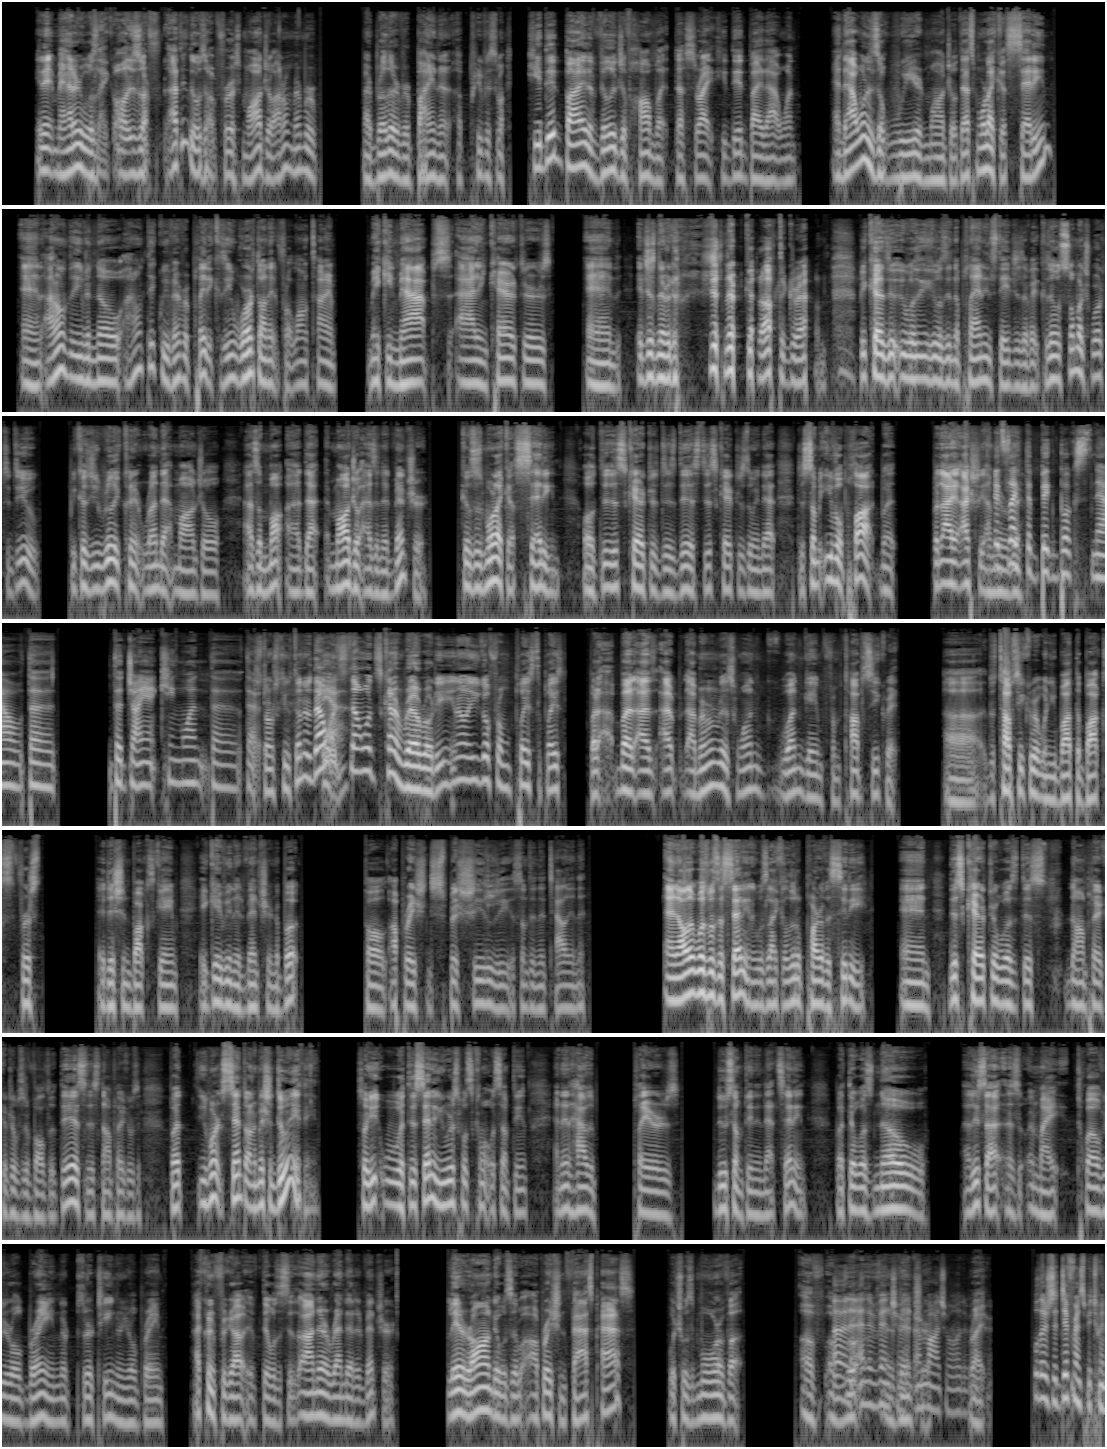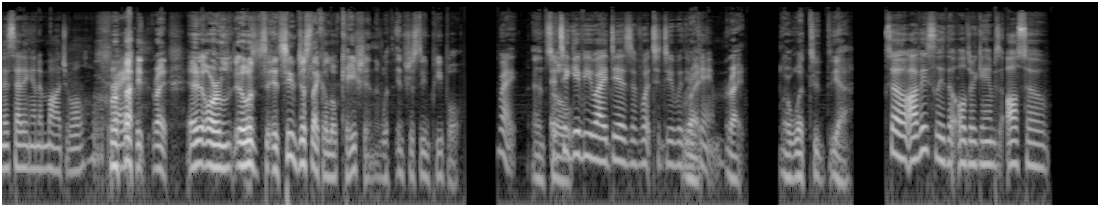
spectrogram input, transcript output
it didn't matter. It was like, oh, this is our. I think that was our first module. I don't remember my brother ever buying a, a previous one. He did buy the Village of Hommlet. That's right. He did buy that one, and that one is a weird module. That's more like a setting, and I don't even know. I don't think we've ever played it because he worked on it for a long time, making maps, adding characters, and it just never got, just never got off the ground because it, it was he was in the planning stages of it because there was so much work to do because you really couldn't run that module as a mo- uh, that module as an adventure because it was more like a setting. Oh, this character does this, this character's doing that. There's some evil plot, but but I actually never It's like read the big books now, the the Giant King one, the that Storm King Thunder. That Yeah. one's that one's kind of railroady. You know, you go from place to place. But but as I I remember this one one game from Top Secret. Uh, the Top Secret when you bought the box first edition box game, it gave you an adventure in a book called Operation Speciality, something Italian. And all it was was a setting. It was like a little part of a city. And this character was this non-player character was involved with this, and this non-player was, but you weren't sent on a mission to do anything. So you, with this setting, you were supposed to come up with something, and then have the players do something in that setting. But there was no, at least I, as in my 12 year old brain or 13 year old brain, I couldn't figure out if there was a. I never ran that adventure. Later on, there was an Operation Fast Pass, which was more of a of, of oh, an, ro- an adventure, a module adventure. Right. Well, there's a difference between a setting and a module, right? right, right, or it was. It seemed just like a location with interesting people, Right. and so to give you ideas of what to do with your game. right, or what to yeah. So obviously, the older games also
